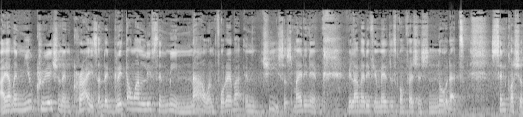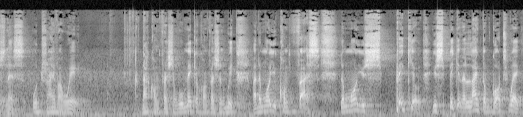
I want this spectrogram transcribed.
I am a new creation in Christ, and the greater one lives in me now and forever in Jesus' mighty name. Beloved, if you made these confessions, know that sin consciousness will drive away that confession will make your confession weak. But the more you confess, the more you speak you speak in the light of God's work.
